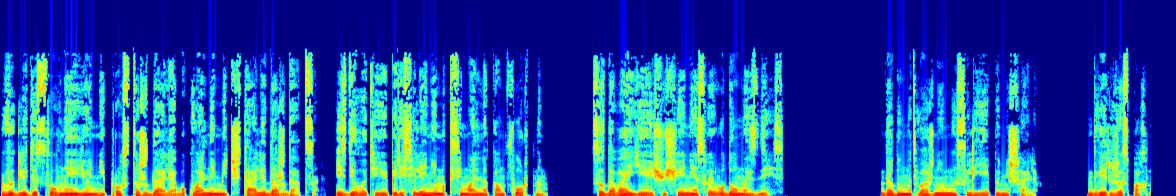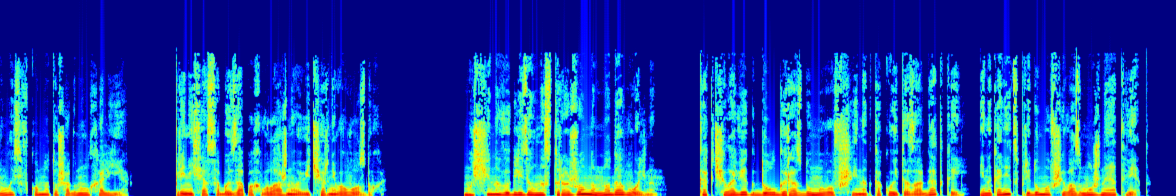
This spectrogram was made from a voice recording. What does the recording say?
Выглядит, словно ее не просто ждали, а буквально мечтали дождаться и сделать ее переселение максимально комфортным, создавая ей ощущение своего дома здесь. Додумать важную мысль ей помешали. Дверь же спахнулась, в комнату шагнул Хольер, принеся с собой запах влажного вечернего воздуха. Мужчина выглядел настороженным, но довольным как человек, долго раздумывавший над какой-то загадкой и, наконец, придумавший возможный ответ,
